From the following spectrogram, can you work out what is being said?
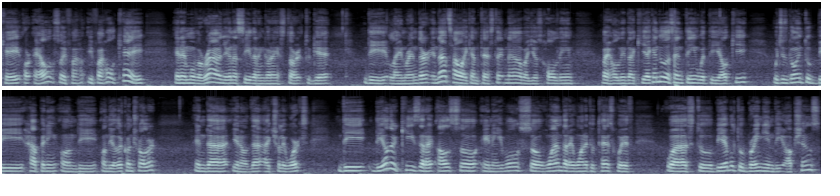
K or L. So if I, if I hold K and I move around, you're going to see that I'm going to start to get the line render. And that's how I can test it now by just holding by holding that key. I can do the same thing with the L key, which is going to be happening on the on the other controller. And that, you know, that actually works. The, the other keys that I also enable, so one that I wanted to test with was to be able to bring in the options.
